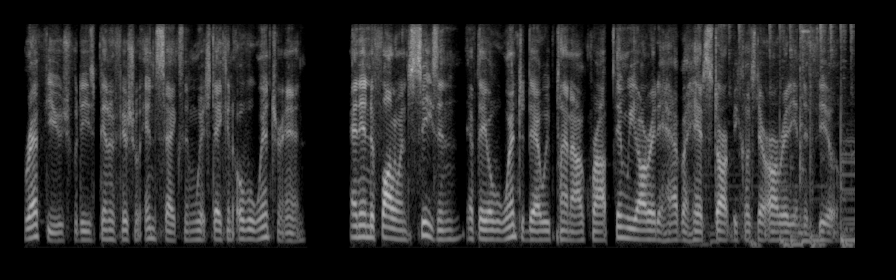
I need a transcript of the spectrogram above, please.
refuge for these beneficial insects in which they can overwinter in. And in the following season, if they overwinter there, we plant our crop, then we already have a head start because they're already in the field.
